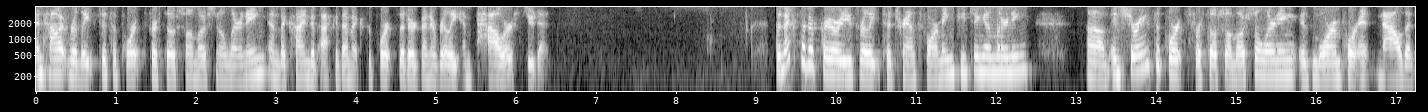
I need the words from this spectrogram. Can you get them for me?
and how it relates to supports for social emotional learning and the kind of academic supports that are going to really empower students. The next set of priorities relate to transforming teaching and learning. Um, ensuring supports for social emotional learning is more important now than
